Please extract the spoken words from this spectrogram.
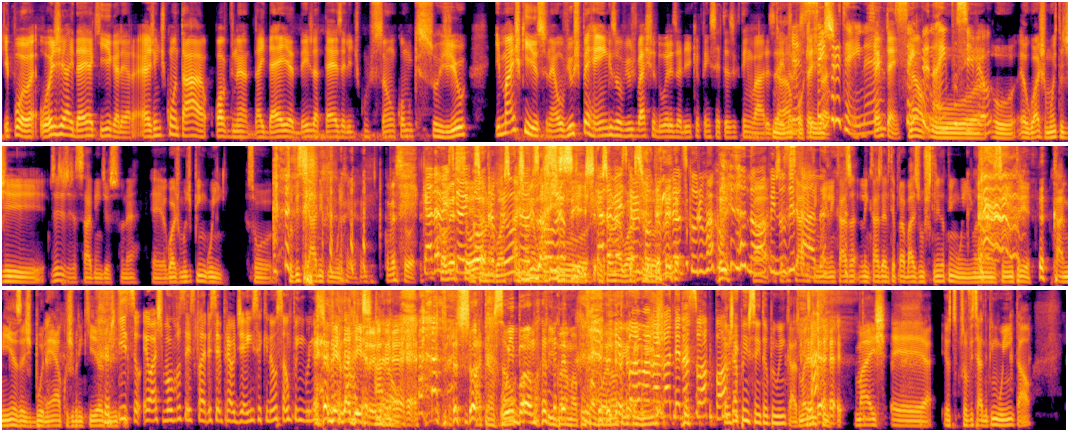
E, pô, hoje a ideia aqui, galera, é a gente contar, óbvio, né, da ideia, desde a tese ali de construção, como que isso surgiu. E mais que isso, né, ouvir os perrengues, ouvir os bastidores ali, que eu tenho certeza que tem vários aí. Não, pra Porque sempre tem, né? Sempre tem. Sempre, Não, não, é o- impossível. o- eu gosto muito de. Não sei se vocês já sabem disso, né? É, eu gosto muito de pinguim. Eu sou, sou viciado em pinguim. Começou. Cada vez que eu Esse é um encontro negócio- Bruno, eu descubro... Esse é um Cada vez que eu encontro o Bruno, eu descubro uma coisa nova, viciado em inusitada. pinguim. Lá em, casa, lá em casa deve ter pra base de uns 30 pinguins, mas assim, entre camisas, bonecos, brinquedos. enfim. Isso, eu acho bom você esclarecer pra audiência que não são pinguins de É verdadeiro, verdade. né? Pessoa- Atenção. O Ibama. Ibama, por favor, não tem Ibama pinguins. vai bater na sua porta. Eu já pensei em ter um pinguim em casa, mas enfim. mas é, eu sou viciado em pinguim e tal.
